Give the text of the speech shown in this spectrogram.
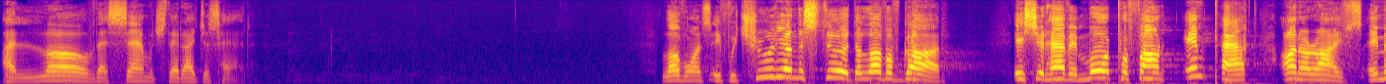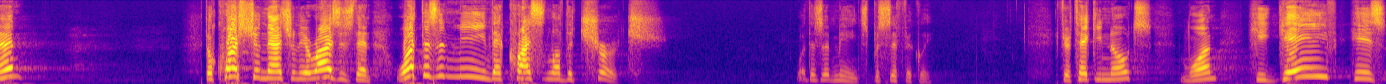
I love that sandwich that I just had. Loved ones, if we truly understood the love of God, it should have a more profound impact on our lives. Amen? The question naturally arises then what does it mean that Christ loved the church? What does it mean specifically? If you're taking notes, one, he gave his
